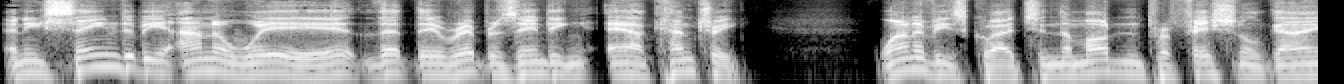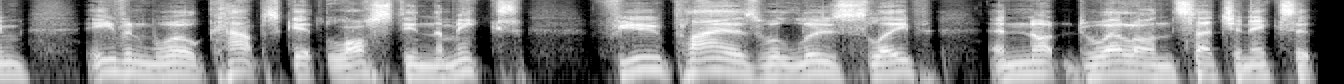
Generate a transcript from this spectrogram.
and he seemed to be unaware that they're representing our country. One of his quotes in the modern professional game, even World Cups get lost in the mix. Few players will lose sleep and not dwell on such an exit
